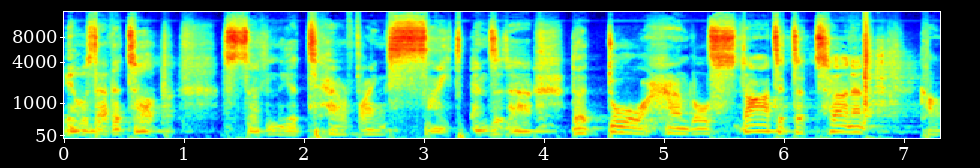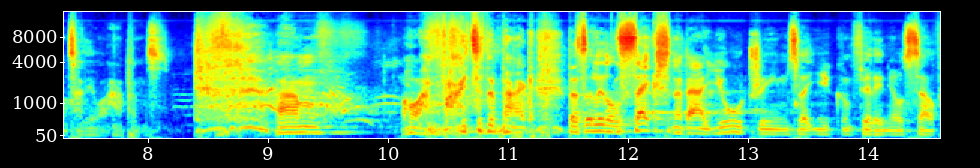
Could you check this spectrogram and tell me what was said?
It was at the top. Suddenly, a terrifying sight entered her. The door handle started to turn and. Can't tell you what happens. Um, oh, I'm right at the back. There's a little section about your dreams that you can fill in yourself.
